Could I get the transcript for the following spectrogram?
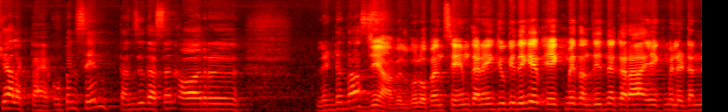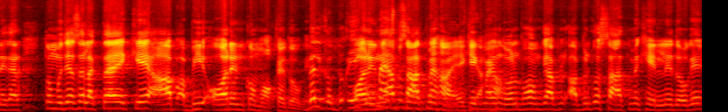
क्या लगता है? ओपन सेम तंजीद हसन और लिंटन दास? जी हाँ बिल्कुल ओपन सेम करें क्योंकि देखिए एक में तंजीद ने करा एक में लिटन ने करा तो मुझे ऐसा लगता है कि आप अभी और इनको मौके दोगे। बिल्कुल, तो और इन्हें आप साथ में हाँ एक एक मैच हाँ। दोनों फॉर्म के आप, आप इनको साथ में खेलने दोगे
